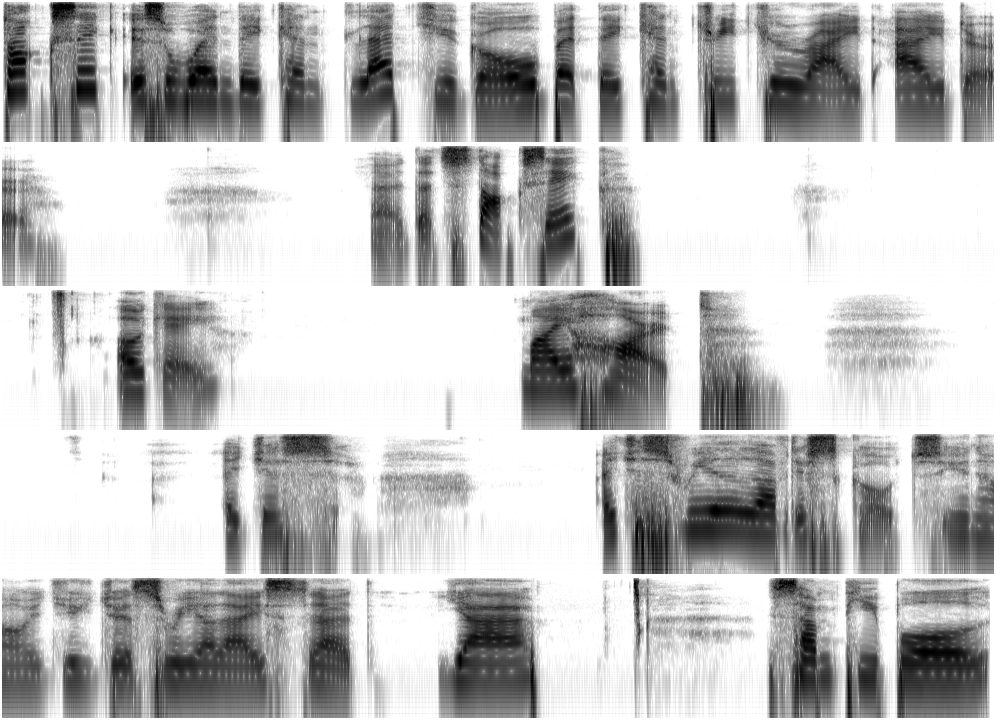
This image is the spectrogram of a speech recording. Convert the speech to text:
Toxic is when they can't let you go, but they can't treat you right either. Uh, that's toxic. Okay, my heart. I just, I just really love this quote. You know, you just realize that, yeah, some people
